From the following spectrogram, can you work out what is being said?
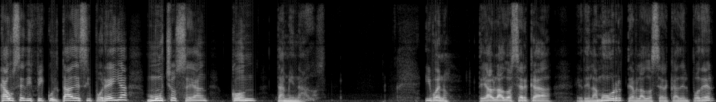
cause dificultades y por ella muchos sean contaminados. Y bueno, te he hablado acerca eh, del amor, te he hablado acerca del poder,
